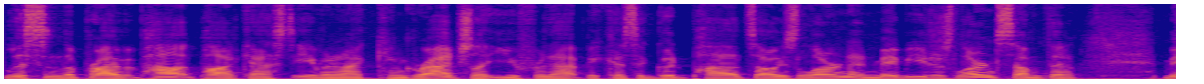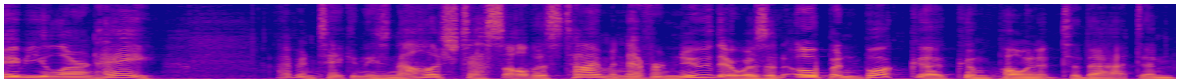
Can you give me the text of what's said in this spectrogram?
listen to the Private Pilot podcast. Even, and I congratulate you for that because a good pilot's always learn. And maybe you just learned something. Maybe you learned, hey. I've been taking these knowledge tests all this time and never knew there was an open book uh, component to that. And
